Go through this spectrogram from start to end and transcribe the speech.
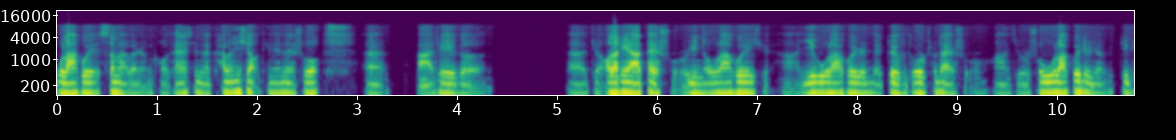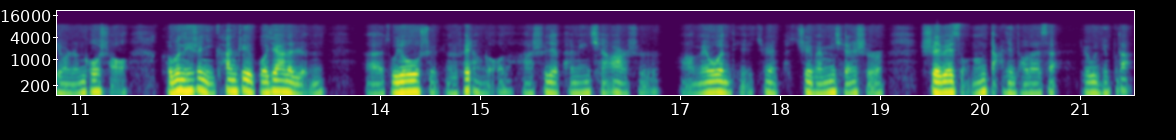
乌拉圭三百万人口，大家现在开玩笑，天天在说，呃，把这个。呃，这澳大利亚袋鼠运到乌拉圭去啊，一个乌拉圭人得对付多少只袋鼠啊？就是说乌拉圭这人这地方人口少，可问题是你看这个国家的人，呃，足球水平是非常高的啊，世界排名前二十啊，没有问题。世界世界排名前十，世界杯总能打进淘汰赛，这个问题不大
